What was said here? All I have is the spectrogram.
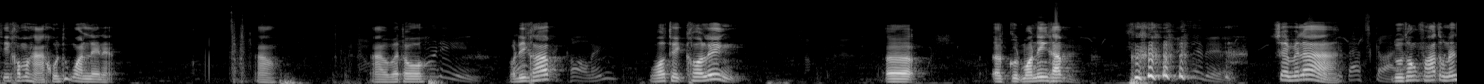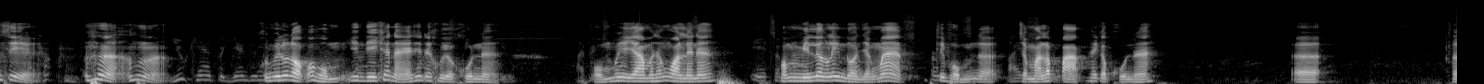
ที่เขามาหาคุณทุกวันเลยเนี่ยอ้าวอ้าวประตู Morning. สวัสดีครับ Calling. Voltage calling เอ่อเอ่อ good morning ครับ Isn't it? ใช่ไหมล่ะ Look at that sky ดูท้องฟ้าตรงนั้นสิ You can't begin to คุณไม่รู้หรอกว่าผมยินดีแค่ไหนที่ได้คุยกับคุณน่ะ ผมพยายามมาทั้งวันเลยนะ เพราะมันมีเรื่องเร่งด่วนอย่างมาก ที่ผมเอ่อจะมารับปากให้กับคุณนะ เออเอ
